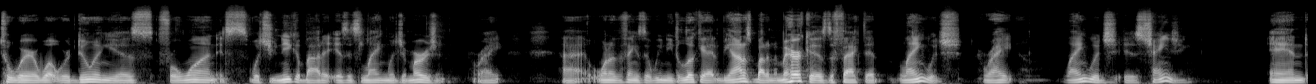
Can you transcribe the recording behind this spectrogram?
to where what we're doing is, for one, it's what's unique about it is it's language immersion, right? Uh, one of the things that we need to look at and be honest about in America is the fact that language, right? Language is changing. And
